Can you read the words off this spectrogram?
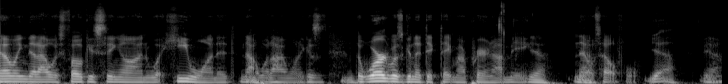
knowing that I was focusing on what He wanted, not what Mhm. I wanted, because Mhm. the Word was going to dictate my prayer, not me. Yeah. And that yeah. was helpful. Yeah. Yeah.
